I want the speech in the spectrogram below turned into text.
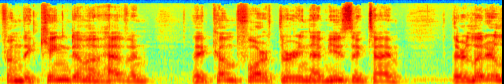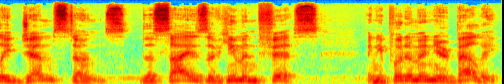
from the kingdom of heaven that come forth during that music time. They're literally gemstones the size of human fists, and you put them in your belly,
